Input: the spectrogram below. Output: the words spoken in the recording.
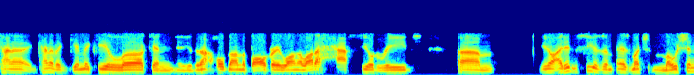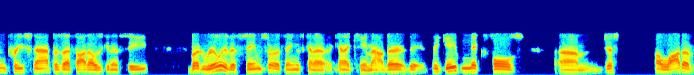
kind of kind of a gimmicky look, and they're not holding on the ball very long. A lot of half field reads. Um, you know, I didn't see as as much motion pre snap as I thought I was going to see but really the same sort of things kind of kind of came out. They're, they they gave Nick Foles um, just a lot of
